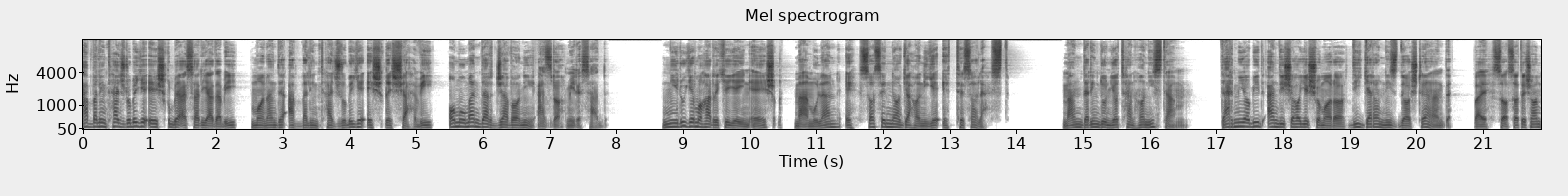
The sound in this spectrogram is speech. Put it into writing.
اولین تجربه عشق به اثری ادبی مانند اولین تجربه عشق شهوی عموما در جوانی از راه می رسد. نیروی محرکه این عشق معمولا احساس ناگهانی اتصال است. من در این دنیا تنها نیستم. در میابید اندیشه های شما را دیگران نیز داشتهاند و احساساتشان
